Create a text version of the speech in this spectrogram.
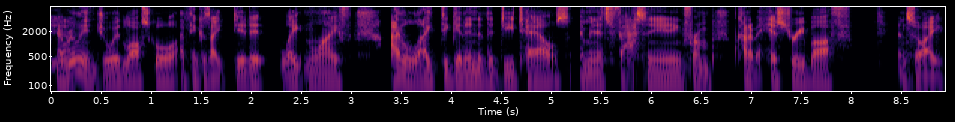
Yeah. I really enjoyed law school. I think because I did it late in life, I like to get into the details. I mean, it's fascinating from kind of a history buff, and so I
